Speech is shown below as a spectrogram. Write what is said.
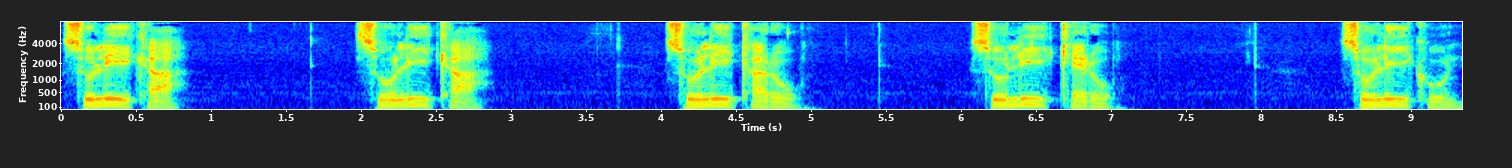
Sulika. Sulika. Sulikaro. Sulikero. Sulikun.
